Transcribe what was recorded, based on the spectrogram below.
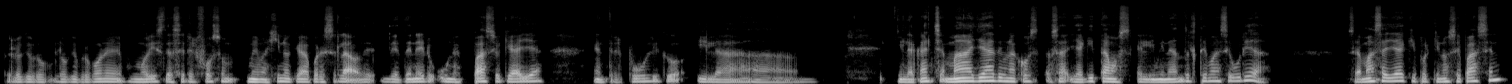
pero lo que, lo que propone Maurice de hacer el foso, me imagino que va por ese lado, de, de tener un espacio que haya entre el público y la, y la cancha, más allá de una cosa, o sea, y aquí estamos eliminando el tema de seguridad. O sea, más allá de que porque no se pasen,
